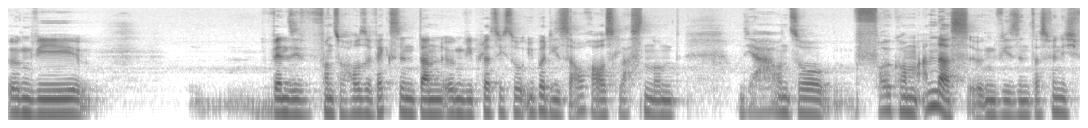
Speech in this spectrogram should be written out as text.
irgendwie, wenn sie von zu Hause weg sind, dann irgendwie plötzlich so über die Sau rauslassen und, und ja, und so vollkommen anders irgendwie sind. Das finde ich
